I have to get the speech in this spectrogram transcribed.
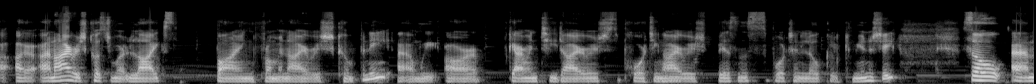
uh, uh, an Irish customer likes buying from an Irish company, and we are guaranteed Irish, supporting Irish business, supporting local community. So um,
